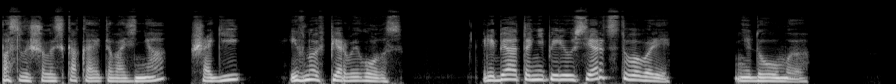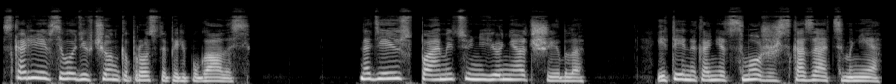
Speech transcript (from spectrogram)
Послышалась какая-то возня, шаги, и вновь первый голос. «Ребята не переусердствовали?» «Не думаю. Скорее всего, девчонка просто перепугалась. Надеюсь, память у нее не отшибла. И ты, наконец, сможешь сказать мне,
